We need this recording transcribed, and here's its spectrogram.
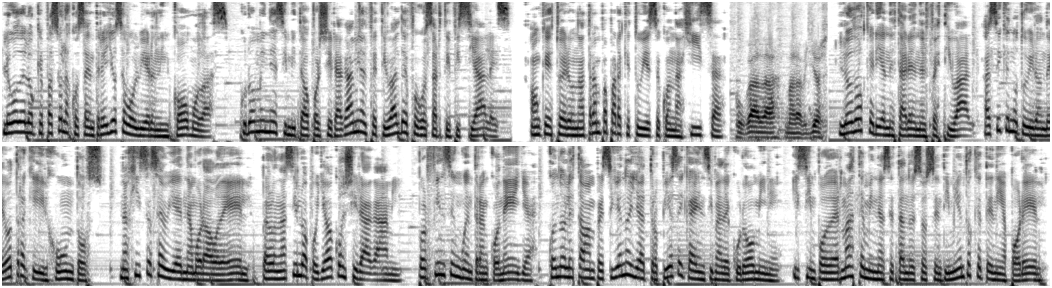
Luego de lo que pasó las cosas entre ellos se volvieron incómodas. Kuromine es invitado por Shiragami al festival de fuegos artificiales, aunque esto era una trampa para que estuviese con Nagisa. Jugada maravillosa. Los dos querían estar en el festival, así que no tuvieron de otra que ir juntos. Nagisa se había enamorado de él, pero aún así lo apoyaba con Shiragami. Por fin se encuentran con ella. Cuando le estaban persiguiendo ella tropieza y cae encima de Kuromine, y sin poder más termina aceptando esos sentimientos que tenía por él.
